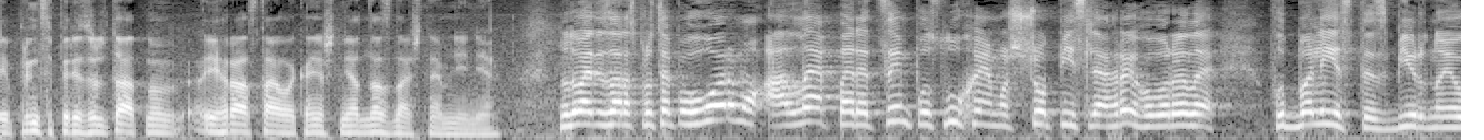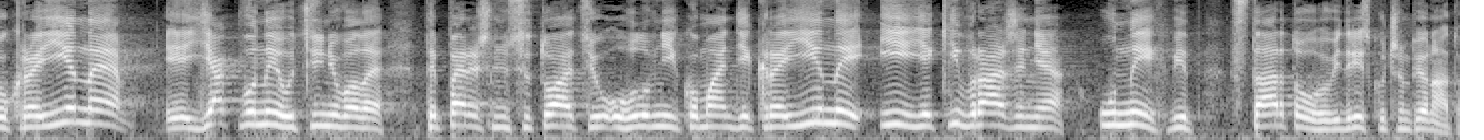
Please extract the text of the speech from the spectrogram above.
и, в принципе, результат, ну, игра оставила, конечно, неоднозначное мнение. Ну, давайте зараз про це поговоримо. Але перед цим послухаємо, що після гри говорили футболісти збірної України. і Як вони оцінювали теперішню ситуацію у головній команді країни, і які враження у них від стартового відрізку чемпіонату.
